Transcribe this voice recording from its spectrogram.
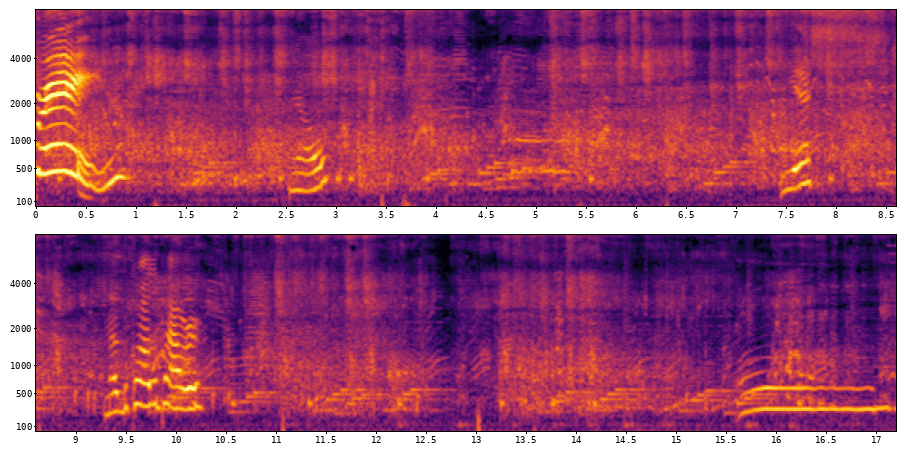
brain! No. Yes. Another call of power. Um.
